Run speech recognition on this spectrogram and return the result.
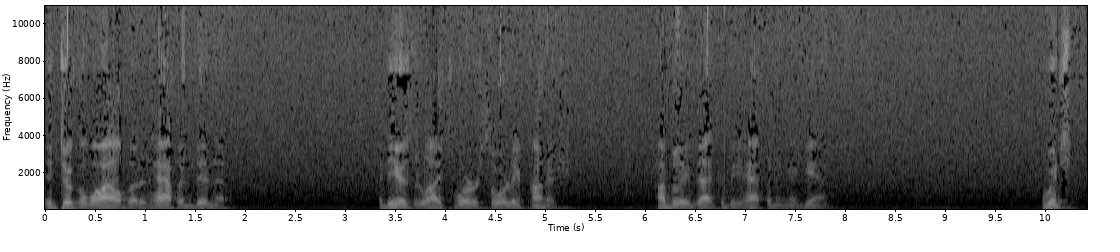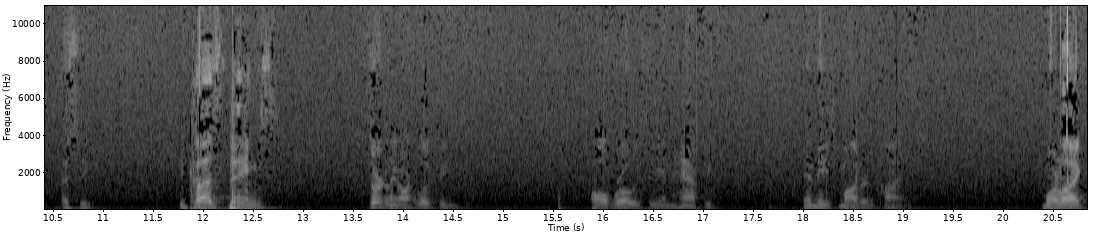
It took a while, but it happened, didn't it? And the Israelites were sorely punished. I believe that could be happening again. Which, let's see, because things certainly aren't looking all rosy and happy in these modern times. More like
